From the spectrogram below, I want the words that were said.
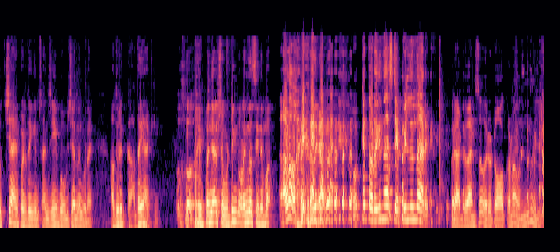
ഉച്ചയായപ്പോഴത്തേക്കും സഞ്ജയും ഗോപിച്ചേരനും കൂടെ അതൊരു കഥയാക്കി. ഇപ്പൊ ഞാൻ ഷൂട്ടിംഗ് തുടങ്ങുന്ന സിനിമ ആണോ? ഒക്കെ തുടങ്ങുന്ന സ്റ്റെപ്പിൽ നിന്നാണ്. ഒരു അഡ്വാൻസോ ഒരു ടോക്കണോ ഒന്നുമില്ല.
